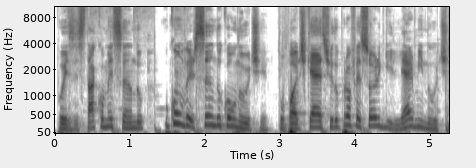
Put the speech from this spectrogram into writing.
pois está começando o Conversando com Nute, o podcast do professor Guilherme Nute.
